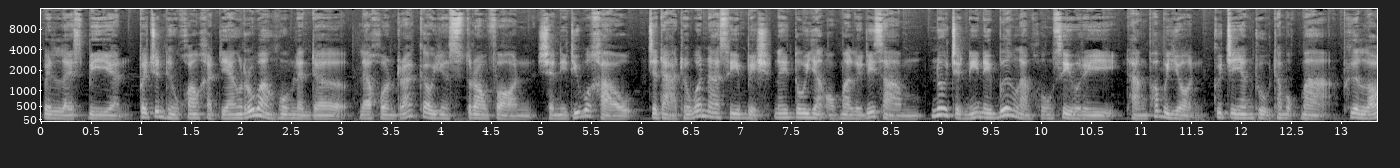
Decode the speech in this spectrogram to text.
เป็นเลสเบี้ยน ไปจนถึงความขัดแย้งระหว่างโฮมแลนเดอร์และคนรักเก่าอย่างสตรอมฟอนชนิดที่ว่าเขาจะด่าเธอว่านาซีบิชในตัวอย่างออกมาเลยด้วยซ้ำนอกจากนี้ในเบื้องหลังของซีรีส์ทางภาพยนตร์ก็จะยังถูกทำออกมา เพื่อล้อ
